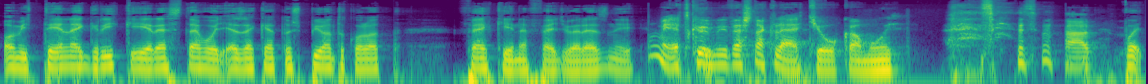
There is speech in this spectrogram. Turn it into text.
ami tényleg Rick érezte, hogy ezeket most pillanatok alatt fel kéne fegyverezni. Miért kőművesnek lehet jók amúgy? hát. vagy,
